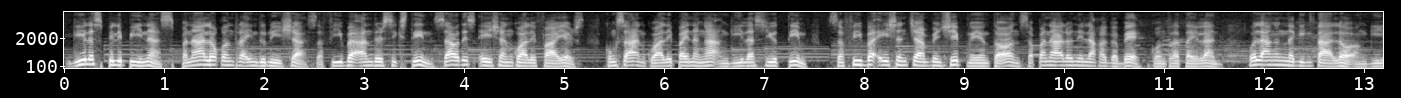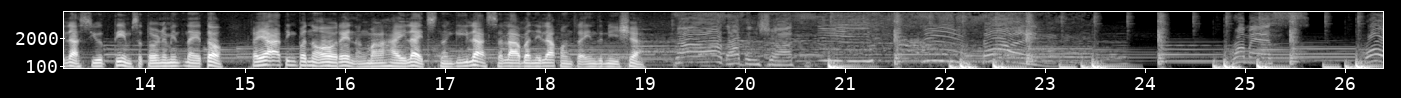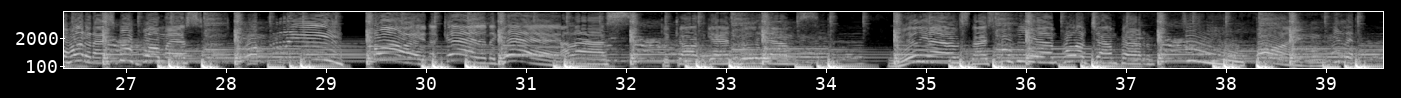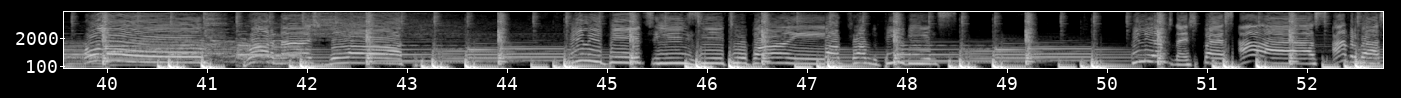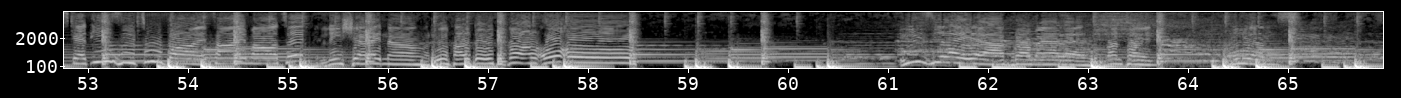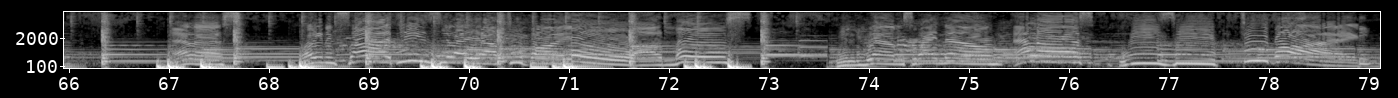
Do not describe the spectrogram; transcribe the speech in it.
Gilas Pilipinas panalo kontra Indonesia sa FIBA Under-16 Southeast Asian Qualifiers kung saan qualify na nga ang Gilas Youth Team sa FIBA Asian Championship ngayong taon sa panalo nila kagabi kontra Thailand. Wala ngang naging talo ang Gilas Youth Team sa tournament na ito kaya ating panoorin ang mga highlights ng Gilas sa laban nila kontra Indonesia. Cloud open. From the Philippines. Williams, nice pass. Alas, under basket, easy two point. Timeout. Indonesia right now. Rivaldo with the ball. Oh oh. Easy layup from Ellis. One point. Williams. Ellis. Going inside. Easy layup. Two point. Oh, almost. Williams right now. Ellis. Easy. Two point.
